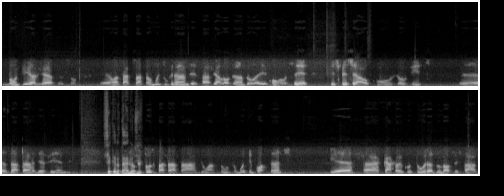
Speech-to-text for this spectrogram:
Bom dia, Jefferson. É uma satisfação muito grande estar dialogando aí com você, em especial com os ouvintes eh, da Tarde FM. Secretário e, sobretudo de... para tratar de um assunto muito importante que é a cacauicultura do nosso estado.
